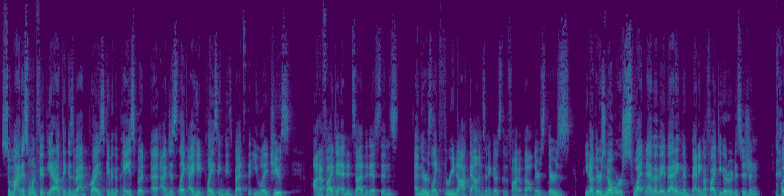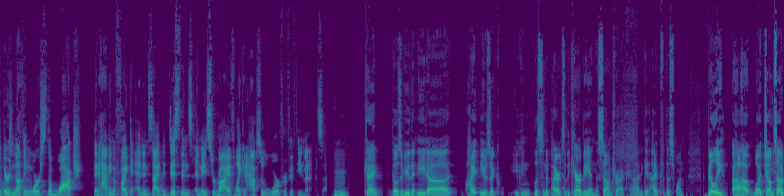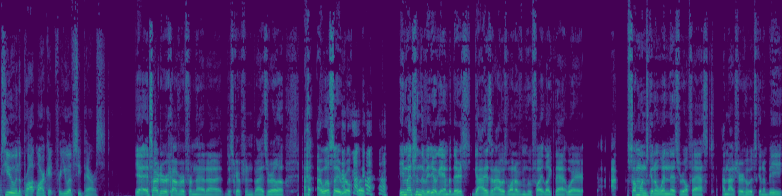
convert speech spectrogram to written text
so minus 150, I don't think is a bad price given the pace, but I, I just like I hate placing these bets that you lay juice on a fight to end inside the distance, and there's like three knockdowns and it goes to the final bell. There's there's you know there's no worse sweat in MMA betting than betting a fight to go to a decision, but there's nothing worse to watch than having a fight to end inside the distance and they survive like an absolute war for 15 minutes. So. Mm-hmm. Okay, those of you that need uh, hype music, you can listen to Pirates of the Caribbean, the soundtrack, uh, to get hype for this one. Billy, uh, what jumps out to you in the prop market for UFC Paris? Yeah, it's hard to recover from that uh, description by Zerillo. I, I will say real quick, he mentioned the video game, but there's guys, and I was one of them, who fight like that, where I, someone's going to win this real fast. I'm not sure who it's going to be,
